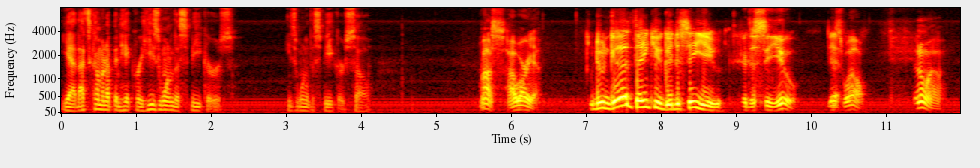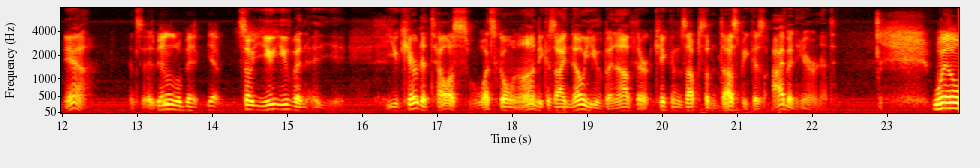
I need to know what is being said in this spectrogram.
yeah, that's coming up in Hickory. He's one of the speakers. He's one of the speakers. So, Russ, how are you? Doing good, thank you. Good to see you. Good to see you yeah. as well. Been a while. Yeah. It's, it's been a little bit. Yep. So you you've been you care to tell us what's going on because I know you've been out there kicking up some dust because I've been hearing it. Well,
